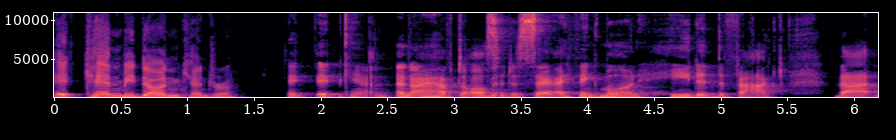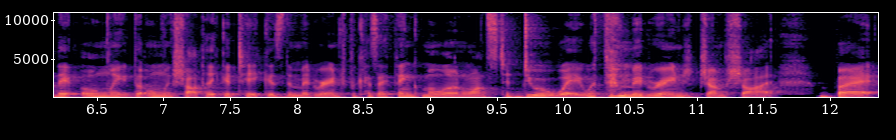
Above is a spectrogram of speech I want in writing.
it can be done, Kendra. It, it can. And I have to also just say, I think Malone hated the fact that they only the only shot they could take is the mid range because I think Malone wants to do away with the mid range jump shot. But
